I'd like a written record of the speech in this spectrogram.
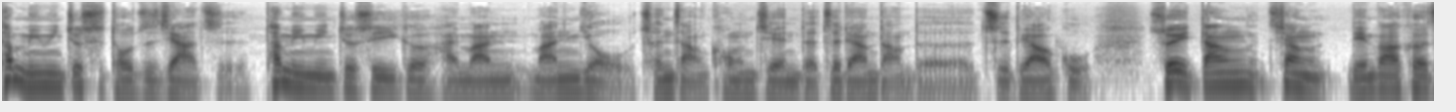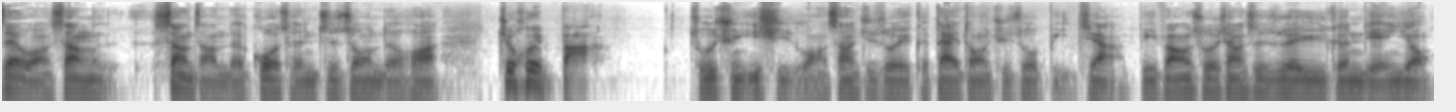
它明明就是投资价值，它明明就是一个还蛮蛮有成长空间的这两档的指标股，所以当像联发科在往上上涨的过程之中的话，就会把族群一起往上去做一个带动去做比价，比方说像是瑞昱跟联咏，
